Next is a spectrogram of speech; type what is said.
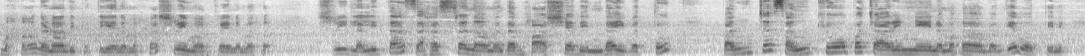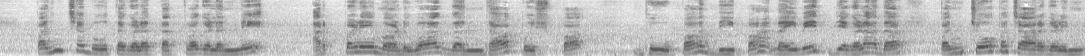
ಮಹಾಗಣಾಧಿಪತಿಯ ನಮಃ, ಶ್ರೀಮಾತ್ರೆ ನಮಃ. ಶ್ರೀ ಲಲಿತಾ ಸಹಸ್ರನಾಮದ ಭಾಷ್ಯದಿಂದ ಇವತ್ತು ಪಂಚಸಂಖ್ಯೋಪಚಾರಿಣ್ಯೇ ನಮಃ ಬಗ್ಗೆ ಓದ್ತೀನಿ. ಪಂಚಭೂತಗಳ ತತ್ವಗಳನ್ನೇ ಅರ್ಪಣೆ ಮಾಡುವ ಗಂಧ, ಪುಷ್ಪ, ಧೂಪ, ದೀಪ, ನೈವೇದ್ಯಗಳಾದ ಪಂಚೋಪಚಾರಗಳಿಂದ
